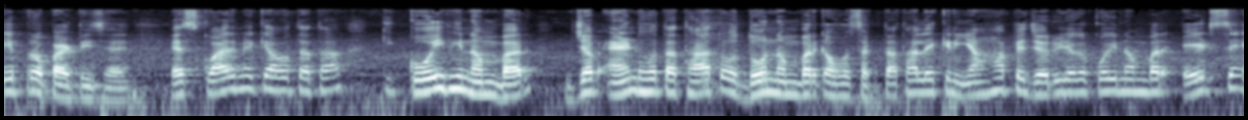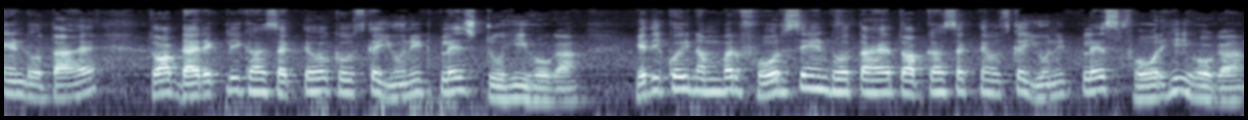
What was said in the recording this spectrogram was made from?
ये प्रॉपर्टीज़ है। स्क्वायर में क्या होता था कि कोई भी नंबर जब एंड होता था तो दो नंबर का हो सकता था, लेकिन यहाँ पे ज़रूरी अगर कोई नंबर एट से एंड होता है तो आप डायरेक्टली कह सकते हो कि उसका यूनिट प्लेस टू ही होगा। यदि कोई नंबर फोर से एंड होता है तो आप कह सकते हैं उसका यूनिट प्लेस फोर ही होगा।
